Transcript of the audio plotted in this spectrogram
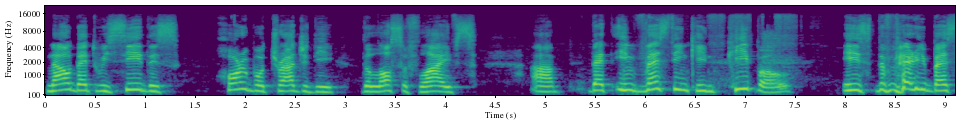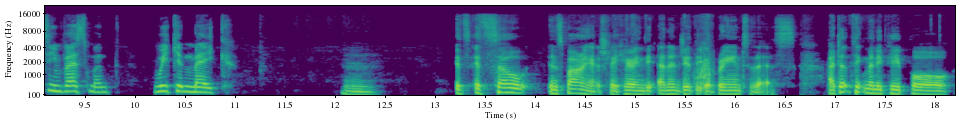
now that we see this horrible tragedy, the loss of lives, uh, that investing in people is the very best investment we can make. Mm. It's it's so inspiring actually hearing the energy that you're bringing to this. I don't think many people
